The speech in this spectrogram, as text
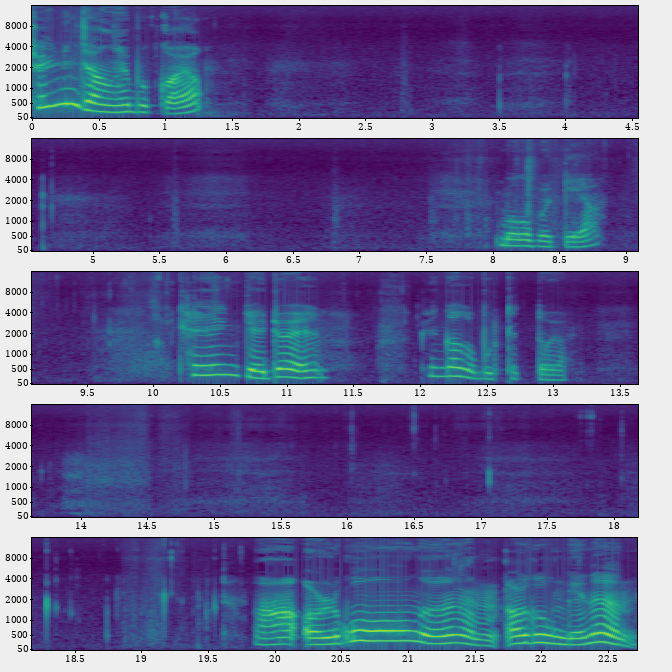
챌린지 한번 해볼까요? 먹어볼게요. 챌린지를 생각을 못했어요. 아, 얼공은, 얼굴 공개는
